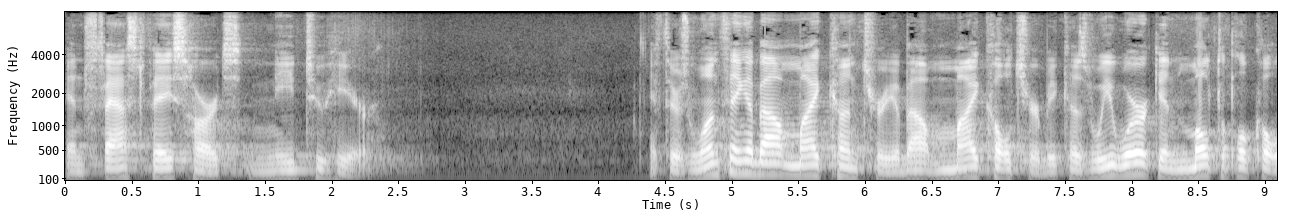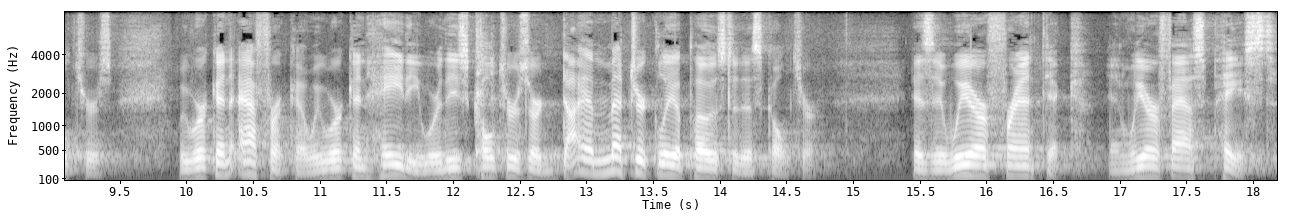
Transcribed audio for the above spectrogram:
and fast paced hearts need to hear. If there's one thing about my country, about my culture, because we work in multiple cultures, we work in Africa, we work in Haiti, where these cultures are diametrically opposed to this culture, is that we are frantic and we are fast paced.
